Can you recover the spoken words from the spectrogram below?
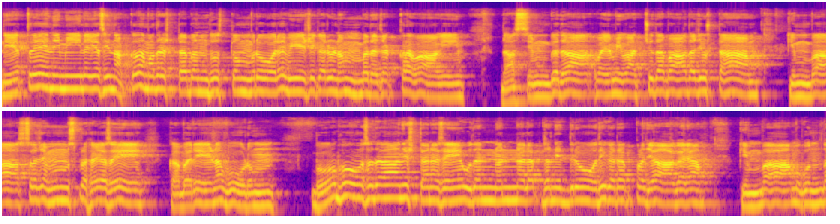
നേത്രേ നിമീലയസി നക്തമദൃഷ്ടബന്ധുസ്ത്വം രോരവീഷികരുണം വദചക്രവാഗി ദാസ്യം ഗതാ വയമിവാച്യുതപാദജുഷ്ടാം. കിം വാസ്രജം സ്പൃഹയസേ കബരേണ വൂടും. ഭോ ഭോ സദാ നിഷ്ടനസേ ഉദന്വന്നലബ്ധനിദ്രോധിഗത പ്രജാകര കിം വാ മുകുന്ദ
